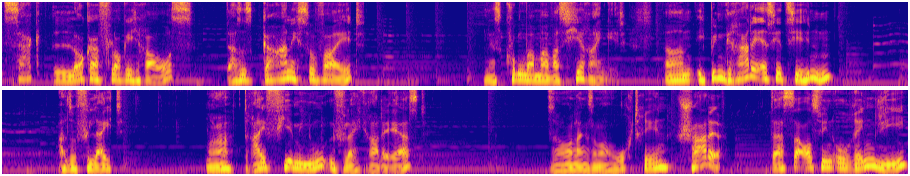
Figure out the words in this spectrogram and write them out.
Zack, locker flockig raus. Das ist gar nicht so weit. Und jetzt gucken wir mal, was hier reingeht. Ähm, ich bin gerade erst jetzt hier hin. Also vielleicht na, drei, vier Minuten vielleicht gerade erst. So, langsam mal hochdrehen. Schade. Das sah aus wie ein Orangi.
